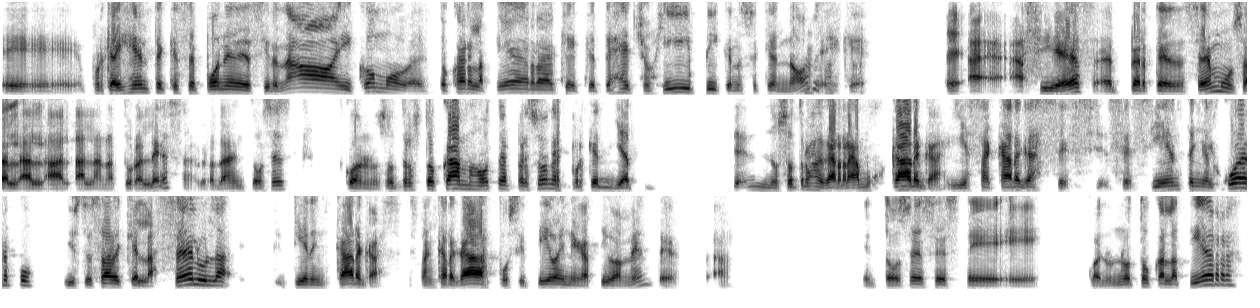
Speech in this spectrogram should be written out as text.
eh, porque hay gente que se pone a decir, no, ¿y cómo tocar la tierra? Que, que te has hecho hippie, que no sé qué, no, es que eh, así es, eh, pertenecemos a, la naturaleza, ¿verdad? Entonces, cuando nosotros tocamos a otra persona es porque ya nosotros agarramos carga y esa carga se, siente en el cuerpo y usted sabe que las células tienen cargas, están cargadas positiva y negativamente. ¿verdad? Entonces, este, eh, cuando uno toca la tierra,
